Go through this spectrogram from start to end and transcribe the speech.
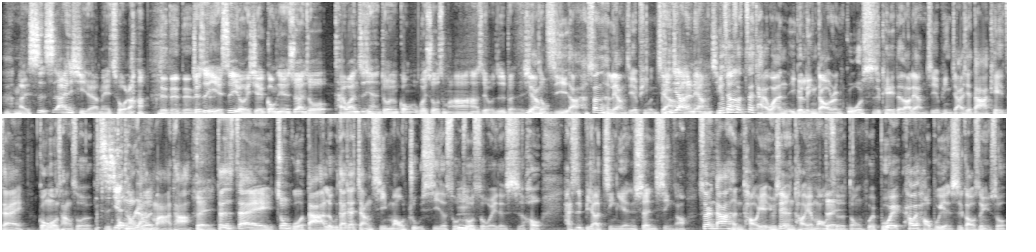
哎，是是安息的，没错啦。对对对，就是也是有一些贡献。虽然说台湾之前很多人共会说什么啊，他是有日本的两极啊，算是很两极的评价，评价很两极。但是在台湾，一个领导人过世可以得到两极的评价，而且大家可以在公共场所直接公然骂他。对，但是在中国大陆，大家讲起毛主席的所作所为的时候，还是比较谨言慎行啊。虽然大家很讨厌，有些人讨厌毛泽东，会不会他会毫不掩饰告诉你说，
